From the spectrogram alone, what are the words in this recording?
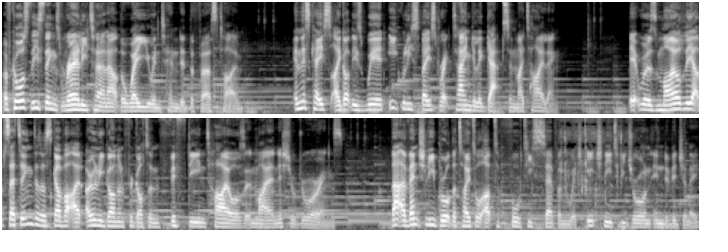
Of course, these things rarely turn out the way you intended the first time. In this case, I got these weird, equally spaced rectangular gaps in my tiling. It was mildly upsetting to discover I'd only gone and forgotten 15 tiles in my initial drawings. That eventually brought the total up to 47, which each need to be drawn individually.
